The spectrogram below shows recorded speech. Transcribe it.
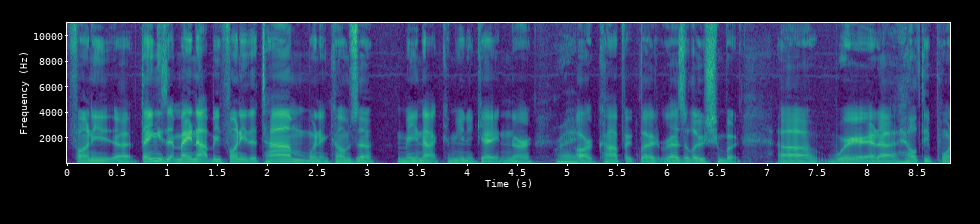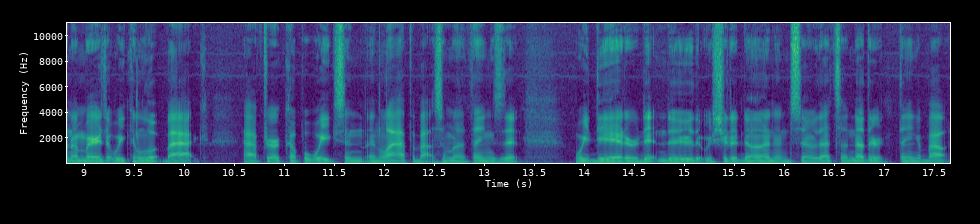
funny uh, things that may not be funny at the time when it comes to me not communicating or right. or conflict resolution, but uh, we're at a healthy point in marriage that we can look back after a couple weeks and, and laugh about some of the things that we did or didn't do that we should have done. And so that's another thing about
